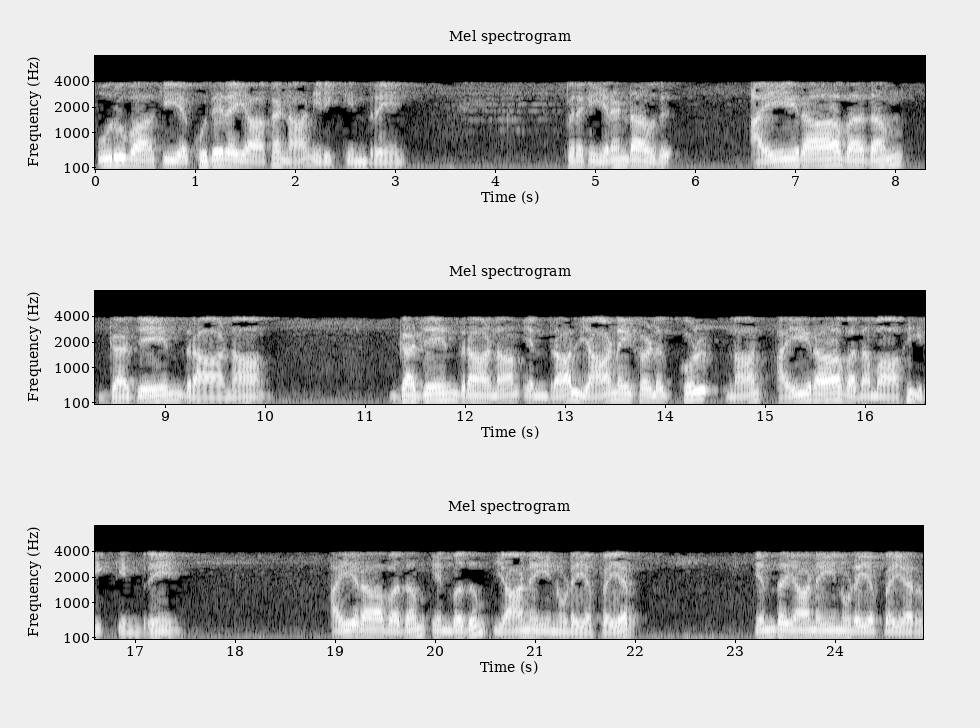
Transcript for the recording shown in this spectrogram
உருவாகிய குதிரையாக நான் இருக்கின்றேன். பிறகு இரண்டாவது ஐராவதம் கஜேந்திராணாம் கஜேந்திராணாம் என்றால் யானைகளுக்குள் நான் ஐராவதமாக இருக்கின்றேன். ஐராவதம் என்பதும் யானையினுடைய பெயர். எந்த யானையினுடைய பெயர்?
